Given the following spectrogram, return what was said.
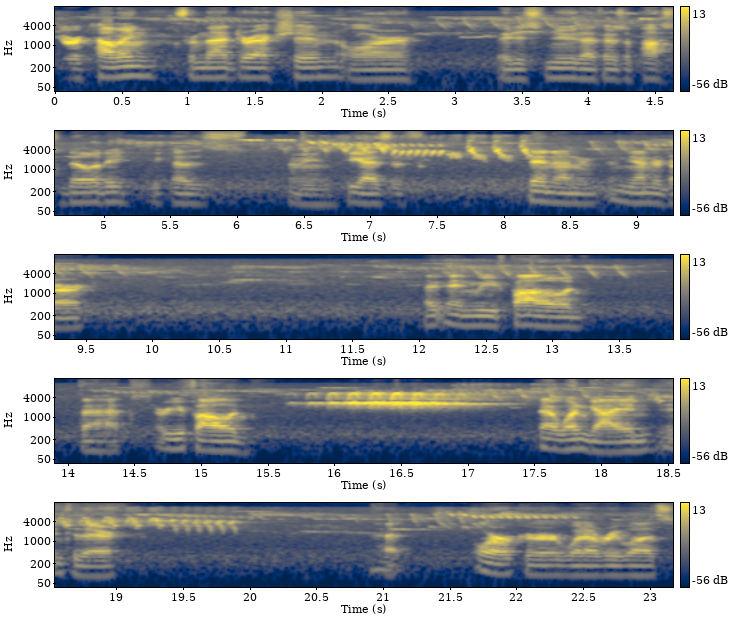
you were coming from that direction, or they just knew that there was a possibility because, I mean, you guys have been in the Underdark. And and we followed that, or you followed that one guy in, into there. That orc or whatever he was.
